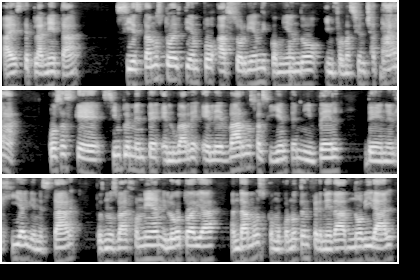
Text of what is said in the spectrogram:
a este planeta si estamos todo el tiempo absorbiendo y comiendo información chatarra? cosas que simplemente en lugar de elevarnos al siguiente nivel de energía y bienestar, pues nos bajonean y luego todavía andamos como con otra enfermedad no viral,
